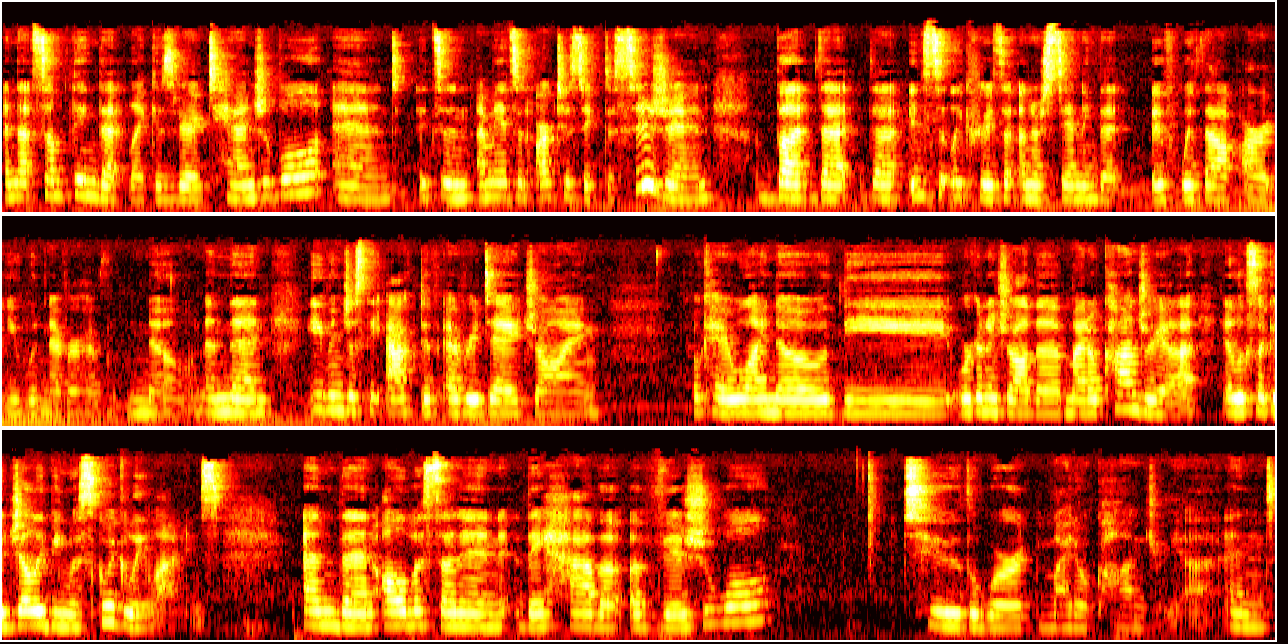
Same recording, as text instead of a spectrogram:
And that's something that like is very tangible and it's an i mean it's an artistic decision but that that instantly creates that understanding that if without art you would never have known. And then even just the act of everyday drawing okay well i know the we're going to draw the mitochondria. It looks like a jelly bean with squiggly lines. And then all of a sudden they have a, a visual to the word mitochondria. And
